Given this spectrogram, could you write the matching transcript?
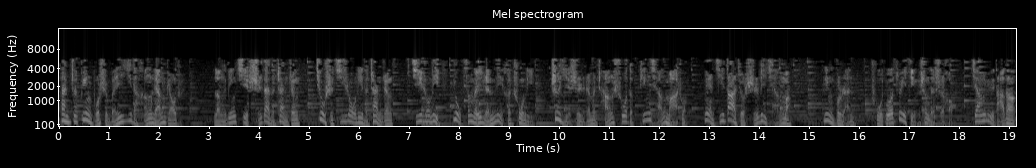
但这并不是唯一的衡量标准。冷兵器时代的战争就是肌肉力的战争，肌肉力又分为人力和畜力，这也是人们常说的兵强马壮。面积大就实力强吗？并不然。楚国最鼎盛的时候，疆域达到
